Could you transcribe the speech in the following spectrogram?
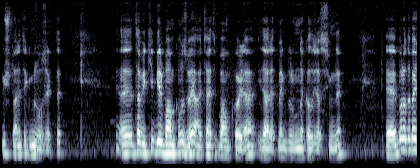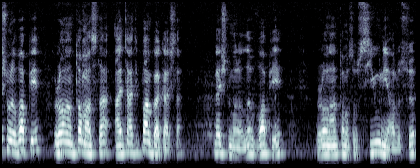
3 tane tekimiz olacaktı. E, tabii ki bir bankomuz ve alternatif bankoyla idare etmek durumunda kalacağız şimdi. E, burada 5 numaralı Vapi, Ronan Thomas'la alternatif banko arkadaşlar. 5 numaralı Vapi, Ronan Thomas, bu Siuni yavrusu.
